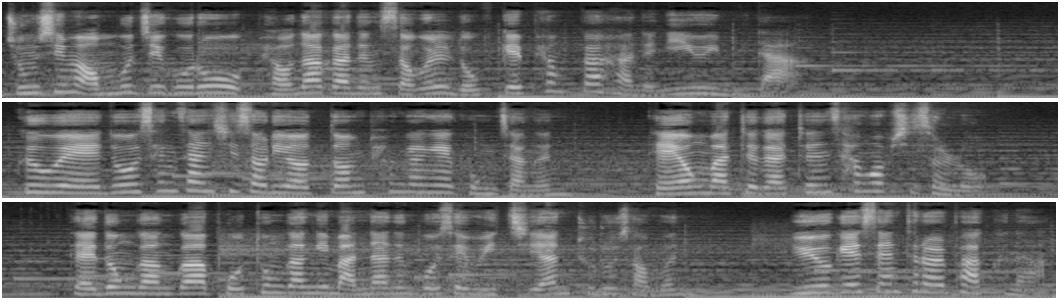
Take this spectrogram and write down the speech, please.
중심 업무지구로 변화 가능성을 높게 평가하는 이유입니다. 그 외에도 생산시설이었던 평양의 공장은 대형마트 같은 상업시설로 대동강과 보통강이 만나는 곳에 위치한 두루섬은 뉴욕의 센트럴파크나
